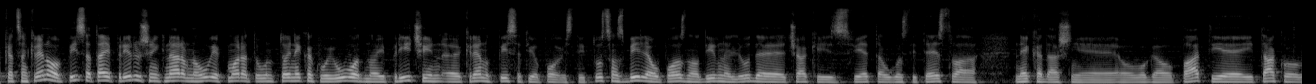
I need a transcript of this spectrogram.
kad sam krenuo pisati taj priručnik, naravno uvijek morate u toj nekakvoj uvodnoj priči e, krenut pisati o povijesti. Tu sam zbilja upoznao divne ljude, čak i iz svijeta ugostiteljstva, nekadašnje ovoga opatije i tako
